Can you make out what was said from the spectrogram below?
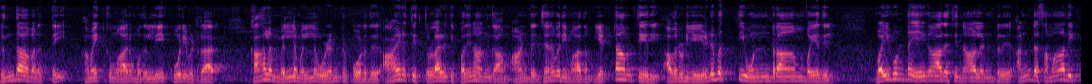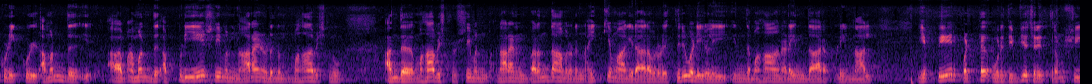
பிருந்தாவனத்தை அமைக்குமாறு முதல்லே கூறிவிடுறார். காலம் மெல்ல மெல்ல உழன்று போகிறது ஆயிரத்தி தொள்ளாயிரத்தி பதினான்காம் ஆண்டு ஜனவரி மாதம் எட்டாம் தேதி அவருடைய எழுபத்தி ஒன்றாம் வயதில் வைகுண்ட ஏகாதசி நாளன்று அந்த சமாதி குழிக்குள் அமர்ந்து அமர்ந்து அப்படியே ஸ்ரீமன் நாராயணனுடனும் மகாவிஷ்ணு அந்த மகாவிஷ்ணு ஸ்ரீமன் நாராயணன் பரந்தாமனுடன் ஐக்கியமாகிறார். அவருடைய திருவடிகளை இந்த மகான் அடைந்தார் அப்படின்னால் எப்பேற்பட்ட ஒரு திவ்ய சரித்திரம் ஸ்ரீ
